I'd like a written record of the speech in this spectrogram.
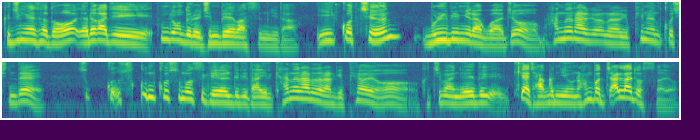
그 중에서도 여러 가지 품종들을 준비해 봤습니다. 이 꽃은 물빔이라고 하죠. 하늘하늘하게 피는 꽃인데 수꾼, 코스모스 계열들이 다 이렇게 하늘하늘하게 펴요. 그렇지만 얘들 키가 작은 이유는 한번 잘라줬어요.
